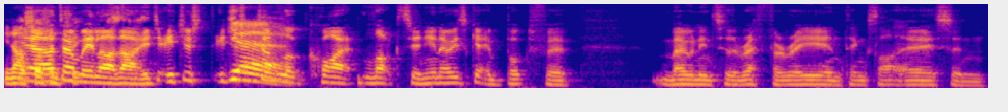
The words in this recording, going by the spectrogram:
You know, Yeah, sort I don't mean like that. It, it just it just Yeah. doesn't look quite locked in. You know, he's getting booked for moaning to the referee and things like this, and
